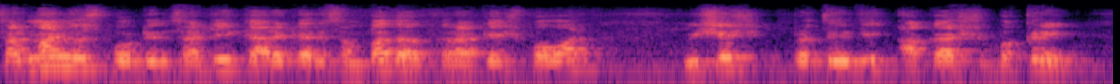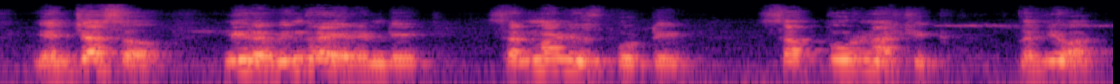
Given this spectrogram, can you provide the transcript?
सन्मान न्यूज फोर्टीनसाठी कार्यकारी संपादक राकेश पवार विशेष प्रतिनिधी आकाश बकरे यांच्यासह मी रवींद्र एरंडे सन्मान न्यूज फोर्टीन सातपूर नाशिक. धन्यवाद.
